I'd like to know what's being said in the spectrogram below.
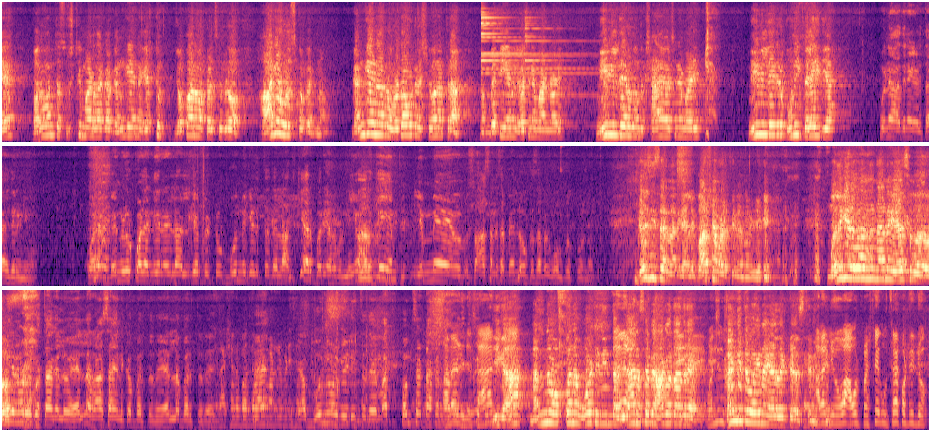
ಭಗವಂತ ಸೃಷ್ಟಿ ಮಾಡಿದಾಗ ಗಂಗೆಯನ್ನು ಎಷ್ಟು ಜೋಪಾನವಾಗಿ ಕಳಿಸಿದ್ರೋ ಹಾಗೆ ಉಳಿಸ್ಕೋಬೇಕು ನಾವು. ಗಂಗೆ ಏನಾದ್ರೂ ಹೊರಟೋಗ್ಬಿಟ್ರೆ ಶಿವನ ಹತ್ರ ನಮ್ ಗತಿ ಏನು? ಯೋಚನೆ ಮಾಡಿ ನೋಡಿ. ನೀರಿಲ್ದೇ ಇರೋದು ಒಂದು ಕ್ಷಣ ಯೋಚನೆ ಮಾಡಿ. ನೀರಿಲ್ದೇ ಇದ್ರೆ ಭೂಮಿಗೆ ಬೆಲೆ ಇದೆಯಾ? ಪುನಃ ಅದನ್ನೇ ಹೇಳ್ತಾ ಇದ್ದೀರಿ ನೀವು. ಕೊಳೆ ಬೆಂಗಳೂರು ಕೊಳೆ ನೀರೆಲ್ಲ ಅಲ್ಲಿಗೆ ಬಿಟ್ಟು ಭೂಮಿಗೆ ಇಳಿತದಲ್ಲ ಅದಕ್ಕೆ ಯಾರು ಪರಿಹಾರ ಮಾಡಿ ನೀವು ಅದಕ್ಕೆ ಎಮ್ಮೆ ಶಾಸನ ಸಭೆ ಲೋಕಸಭೆಗೆ ಹೋಗ್ಬೇಕು ಅನ್ನೋದು. ಕಳಿಸಿ ಸರ್ ನನಗೆ ಅಲ್ಲಿ ಭಾಷಣ ಮಾಡ್ತೀನಿ ನನಗೆ. ಮಲಗಿದವರನ್ನು ನಾನು ಹೇಳಿಸಬಹುದು. ನೋಡಿ ನೋಡೋದು ಗೊತ್ತಾಗಲ್ವೇ? ಎಲ್ಲ ರಾಸಾಯನಿಕ ಬರ್ತದೆ ಎಲ್ಲ ಬರ್ತದೆ. ಭೂಮಿ ಒಳಗೆ ಇಳಿತದೆ ಮತ್ತೆ ಪಂಪ್ ಸೆಟ್ ಹಾಕೊಂಡು ಈಗ ನನ್ನ ಒಪ್ಪನ ಓಟಿನಿಂದ ವಿಧಾನಸಭೆ ಆಗೋದಾದ್ರೆ ಖಂಡಿತವಾಗಿ ನಾನು ಹೇಳದಕ್ಕೆ ಕೇಳಿಸ್ತೀನಿ. ಅಲ್ಲ ನೀವು ಅವ್ರ ಪ್ರಶ್ನೆಗೆ ಉತ್ತರ ಕೊಟ್ಟಿದ್ದು.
